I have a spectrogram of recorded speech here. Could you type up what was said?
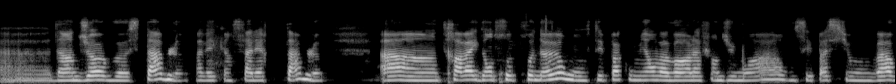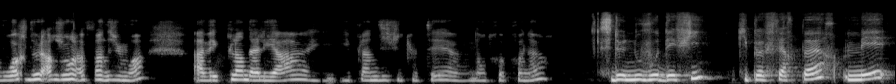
Euh, d'un job stable avec un salaire stable à un travail d'entrepreneur où on ne sait pas combien on va avoir à la fin du mois, on ne sait pas si on va avoir de l'argent à la fin du mois, avec plein d'aléas et, plein de difficultés euh, d'entrepreneur. C'est de nouveaux défis qui peuvent faire peur, mais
